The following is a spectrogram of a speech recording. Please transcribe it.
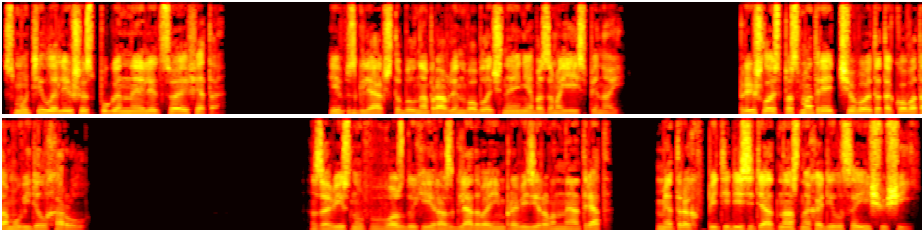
Смутило лишь испуганное лицо Эфета и взгляд, что был направлен в облачное небо за моей спиной. Пришлось посмотреть, чего это такого там увидел Харул. Зависнув в воздухе и разглядывая импровизированный отряд, метрах в пятидесяти от нас находился ищущий.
